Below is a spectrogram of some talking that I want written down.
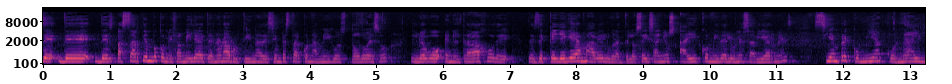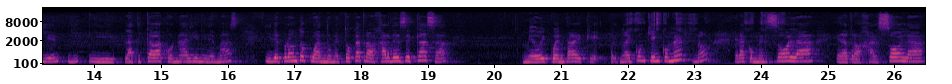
de, de, pasar tiempo con mi familia, de tener una rutina, de siempre estar con amigos, todo eso. Y luego en el trabajo, de, desde que llegué a Mabel durante los seis años, ahí comí de lunes a viernes. Siempre comía con alguien y, y platicaba con alguien y demás. Y de pronto cuando me toca trabajar desde casa, me doy cuenta de que pues no hay con quién comer, ¿no? Era comer sola, era trabajar sola,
